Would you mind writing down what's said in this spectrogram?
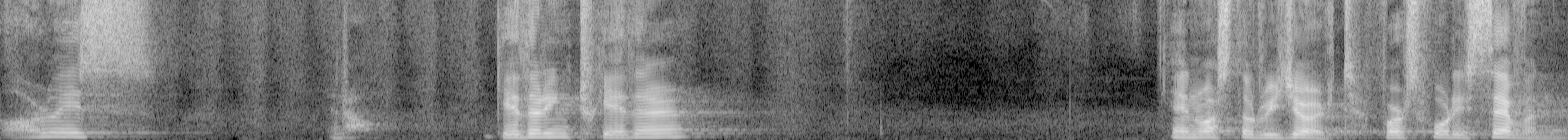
always, you know, gathering together. And what's the result? Verse 47,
